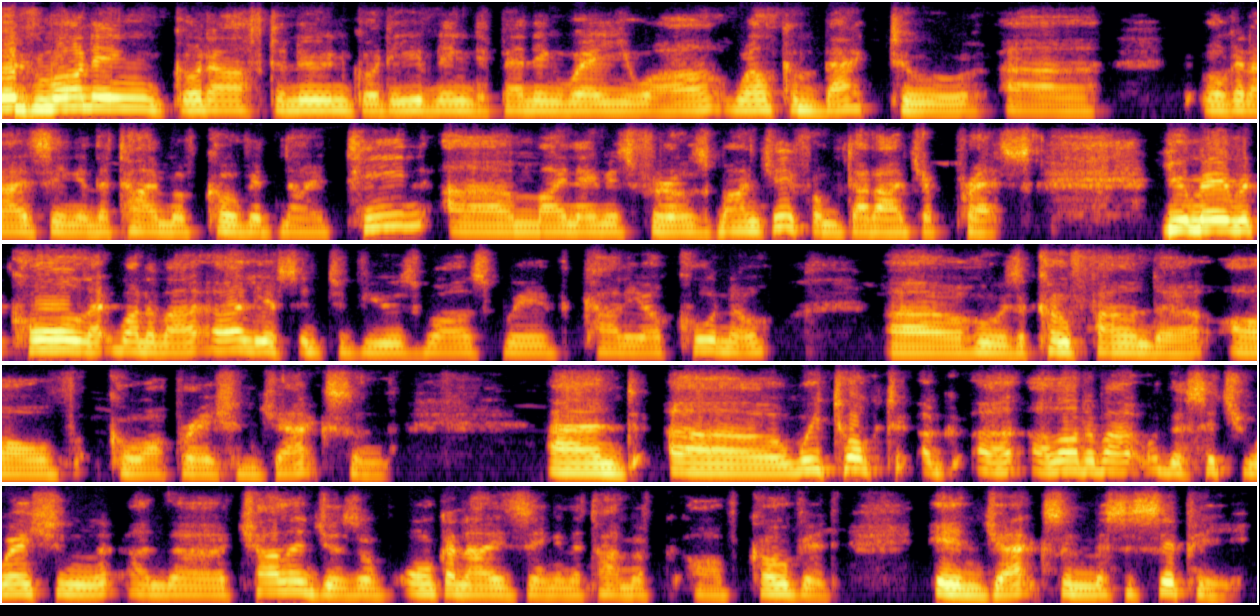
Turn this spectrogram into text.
Good morning, good afternoon, good evening, depending where you are. Welcome back to uh, Organizing in the Time of COVID 19. Um, my name is Firoze Manji from Daraja Press. You may recall that one of our earliest interviews was with Kali Akuno, uh, who is a co founder of Cooperation Jackson. And uh, we talked a, a, lot about the situation and the challenges of organizing in the time of, of COVID in Jackson, Mississippi.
